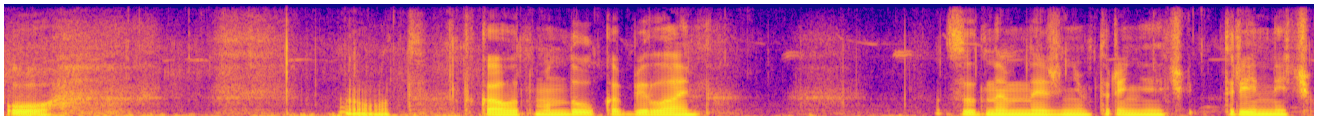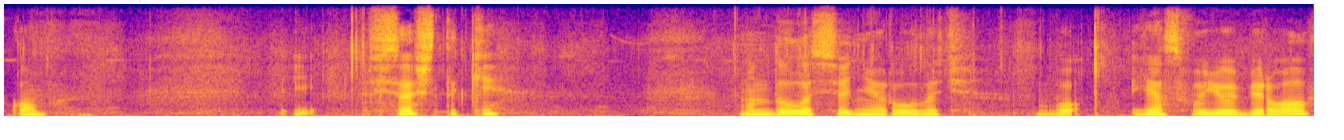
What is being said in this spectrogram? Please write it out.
О. От. Така от мандулка Білайн з одним нижнім трійничком. І все ж таки мандула сьогодні рулить, бо я свою обірвав.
